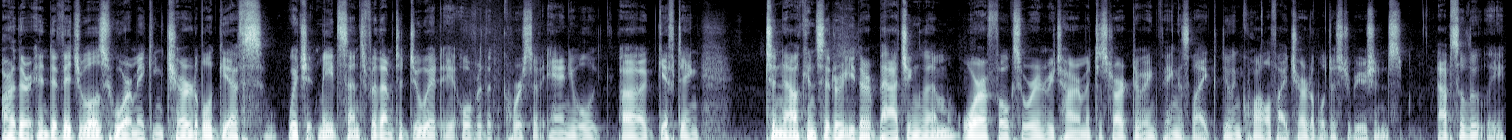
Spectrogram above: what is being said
Are there individuals who are making charitable gifts, which it made sense for them to do it eh, over the course of annual uh, gifting, to now consider either batching them or folks who are in retirement to start doing things like doing qualified charitable distributions? Absolutely.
